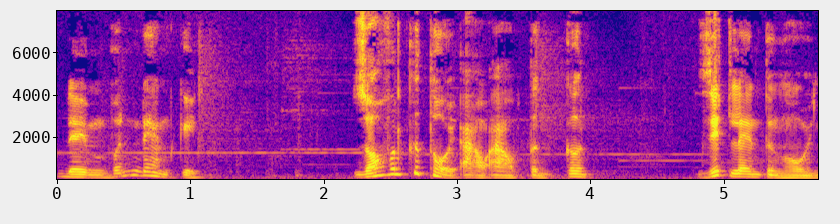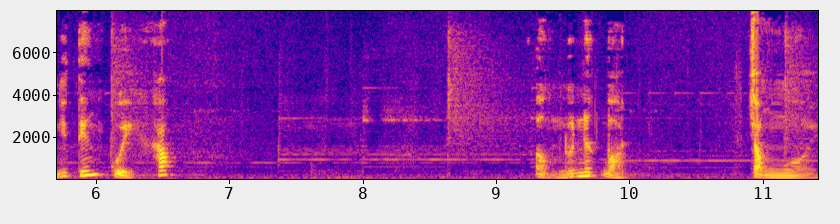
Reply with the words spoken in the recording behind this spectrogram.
Đêm vẫn đen kịt, Gió vẫn cứ thổi ào ào từng cơn Giết lên từng hồi như tiếng quỷ khóc. Ông nuốt nước bọt Trong ngồi.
